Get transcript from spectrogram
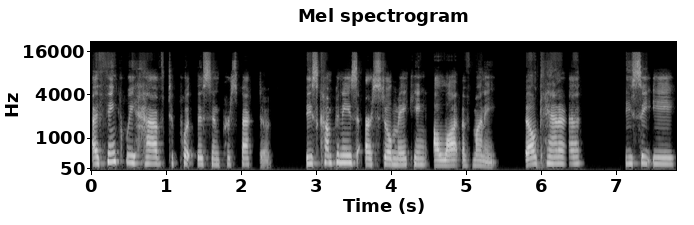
I think we have to put this in perspective. These companies are still making a lot of money. Bell Canada, BCE,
